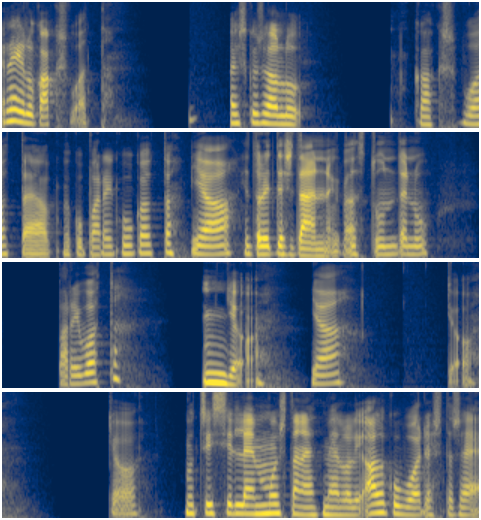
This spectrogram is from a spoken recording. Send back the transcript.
reilu kaksi vuotta. Olisiko se ollut kaksi vuotta ja joku pari kuukautta. Joo, ja te olitte sitä ennen kanssa tuntenut pari vuotta? Mm, joo. Joo. Joo. Joo. Mutta siis silleen muistan, että meillä oli alkuvuodesta se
